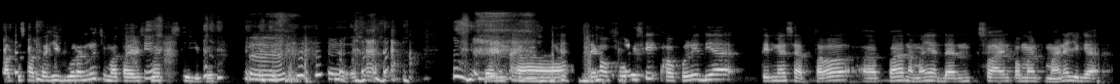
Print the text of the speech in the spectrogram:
Satu-satu hiburan lu cuma Tyrese Maxey gitu. Dan uh, dan hopefully sih hopefully dia timnya settle apa namanya dan selain pemain-pemainnya juga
